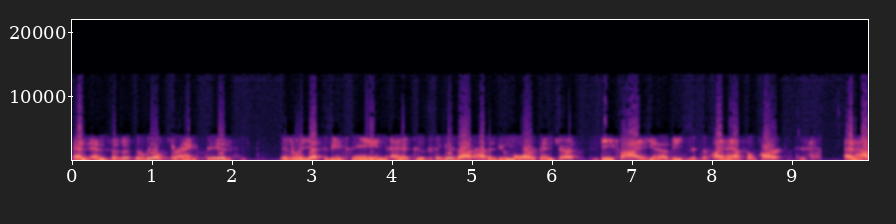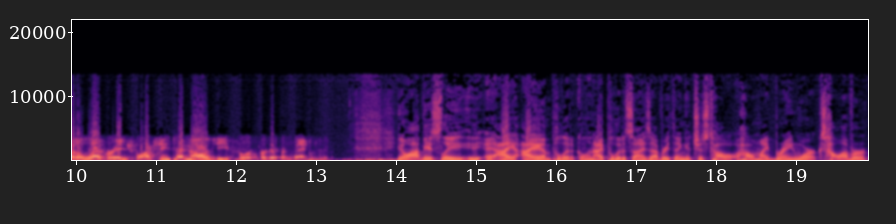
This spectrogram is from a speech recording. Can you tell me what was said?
And and so the, the real strength is is really yet to be seen, and it's who figures out how to do more than just DeFi, you know, the the financial part, and how to leverage blockchain technology for, for different things. You know, obviously, I, I am political and I politicize everything. It's just how, how my brain works. However,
